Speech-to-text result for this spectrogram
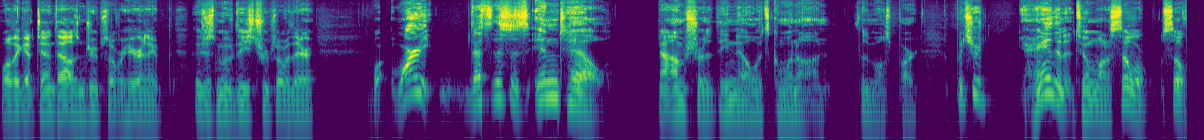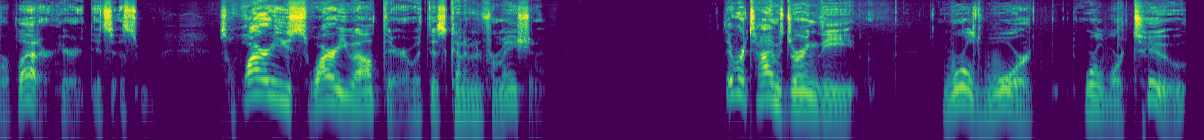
Well, they got 10,000 troops over here and they, they just moved these troops over there. Why, why you, that's this is intel. Now, I'm sure they know what's going on for the most part, but you're, you're handing it to them on a silver silver platter here. It's, it's so why are you why are you out there with this kind of information? There were times during the World War World War II,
